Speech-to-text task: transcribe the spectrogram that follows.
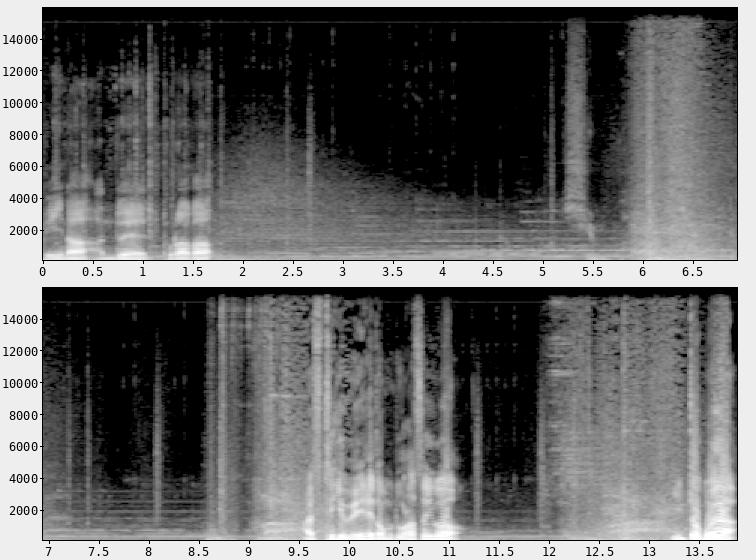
베이나 안돼 돌아가. 아 스택이 왜 이래? 너무 놀았어 이거. 인또 뭐야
